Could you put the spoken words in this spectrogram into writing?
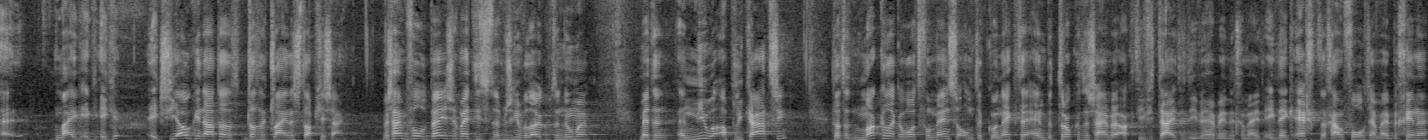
Uh, maar ik, ik, ik, ik, zie ook inderdaad dat het, dat kleine stapjes zijn. We zijn bijvoorbeeld bezig met iets, dat is misschien wel leuk om te noemen... met een, een nieuwe applicatie dat het makkelijker wordt voor mensen om te connecten en betrokken te zijn bij activiteiten die we hebben in de gemeente. Ik denk echt, daar gaan we volgend jaar mee beginnen,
